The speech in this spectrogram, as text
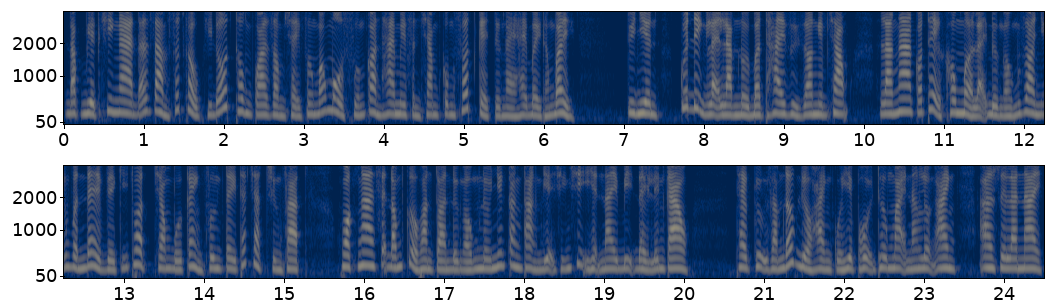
đặc biệt khi Nga đã giảm xuất khẩu khí đốt thông qua dòng chảy phương Bắc 1 xuống còn 20% công suất kể từ ngày 27 tháng 7. Tuy nhiên, quyết định lại làm nổi bật hai rủi ro nghiêm trọng là Nga có thể không mở lại đường ống do những vấn đề về kỹ thuật trong bối cảnh phương Tây thắt chặt trừng phạt, hoặc Nga sẽ đóng cửa hoàn toàn đường ống nếu những căng thẳng địa chính trị hiện nay bị đẩy lên cao. Theo cựu giám đốc điều hành của Hiệp hội Thương mại Năng lượng Anh, Angela Knight,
